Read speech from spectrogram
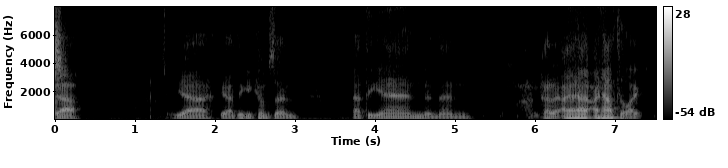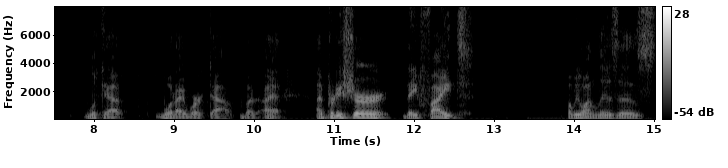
yeah. Yeah, yeah. I think he comes in at the end, and then I gotta, I I'd have to like look at what I worked out, but I I'm pretty sure they fight. Obi Wan loses,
